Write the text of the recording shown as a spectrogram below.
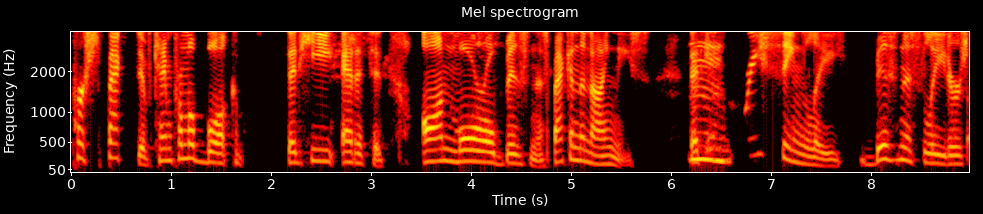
perspective came from a book that he edited on moral business back in the 90s that mm. increasingly business leaders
